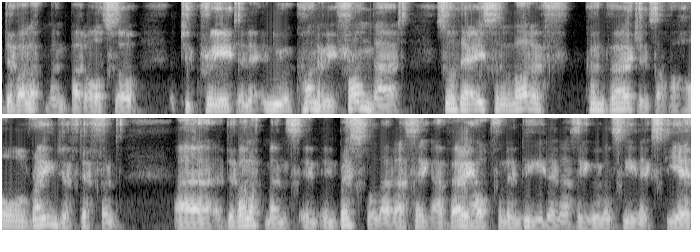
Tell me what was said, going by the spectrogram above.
development, but also to create an, a new economy from that. So there is a lot of convergence of a whole range of different uh, developments in, in Bristol that I think are very hopeful indeed. And I think we will see next year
